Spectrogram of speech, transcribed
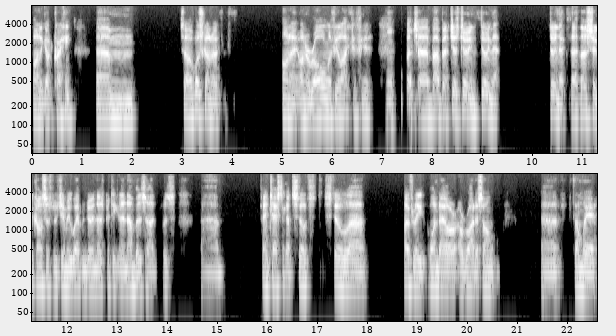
finally got cracking. Um, so I was kind of on a on a roll, if you like, if you. Yeah. But uh, but but just doing doing that, doing that, that, those two concerts with Jimmy Webb and doing those particular numbers I was um, fantastic. I'd still still uh, hopefully one day I'll, I'll write a song uh, somewhere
